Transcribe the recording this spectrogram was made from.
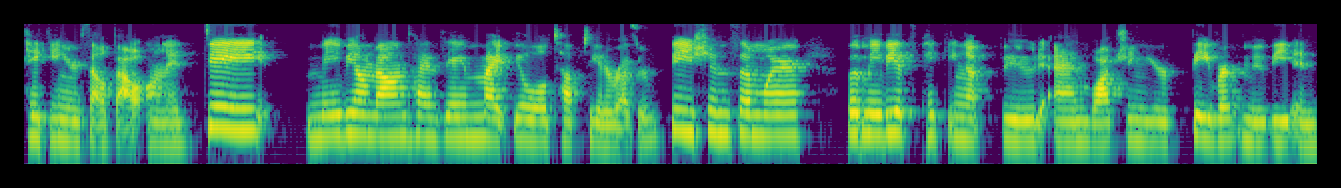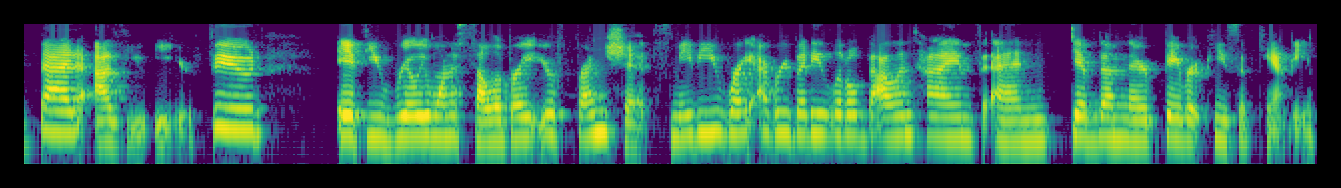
taking yourself out on a date. Maybe on Valentine's Day might be a little tough to get a reservation somewhere, but maybe it's picking up food and watching your favorite movie in bed as you eat your food. If you really want to celebrate your friendships, maybe you write everybody little valentines and give them their favorite piece of candy.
